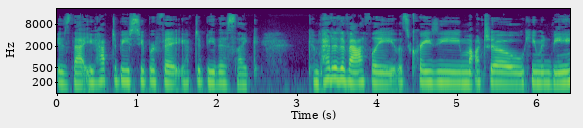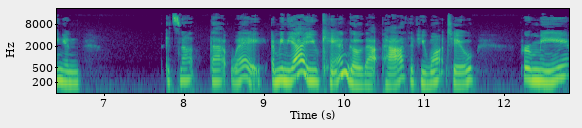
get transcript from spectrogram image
is that you have to be super fit, you have to be this like competitive athlete, this crazy macho human being and it's not that way. I mean, yeah, you can go that path if you want to. For me,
